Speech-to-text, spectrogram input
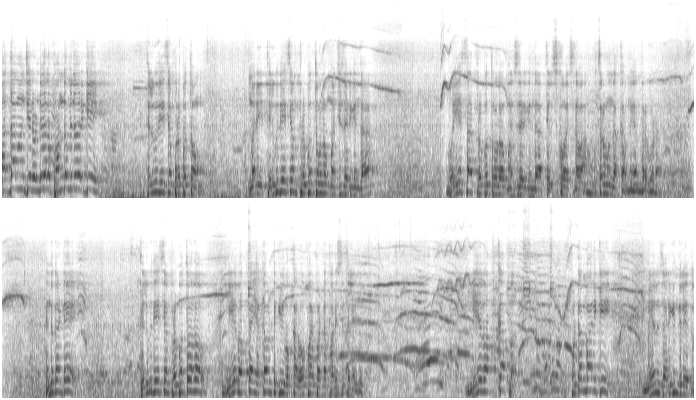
పద్నాలుగు నుంచి రెండు వేల పంతొమ్మిది వరకు తెలుగుదేశం ప్రభుత్వం. మరి తెలుగుదేశం ప్రభుత్వంలో మంచి జరిగిందా? వైఎస్ఆర్ ప్రభుత్వంలో మంచి జరిగిందా? తెలుసుకోవాల్సిన అవసరం ఉందక్క మీ అందరు కూడా. ఎందుకంటే తెలుగుదేశం ప్రభుత్వంలో ఏ ఒక్క అకౌంట్కి ఒక్క రూపాయి పడ్డ పరిస్థితి లేదు. ఏ ఒక్క కుటుంబానికి మేలు జరిగింది లేదు.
